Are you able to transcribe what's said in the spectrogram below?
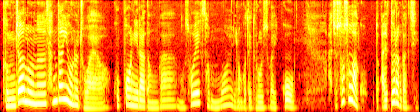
금전운은 상당히 오늘 좋아요. 쿠폰이라던가 뭐 소액 선물 이런 것들이 들어올 수가 있고 아주 소소하고 또 알토란 같이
